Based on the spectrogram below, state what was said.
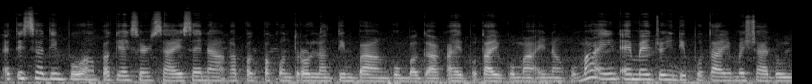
At isa din po ang pag-exercise ay nakakapagpakontrol ng timbang. Kumbaga kahit po tayo kumain ng kumain, ay medyo hindi po tayo masyadong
